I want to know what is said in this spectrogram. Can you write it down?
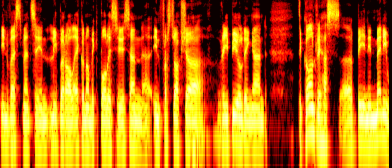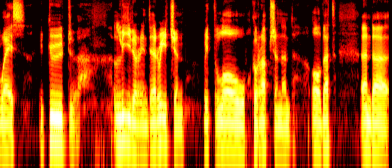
investments in liberal economic policies and uh, infrastructure rebuilding, and the country has uh, been in many ways a good leader in the region with low corruption and all that, and uh,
